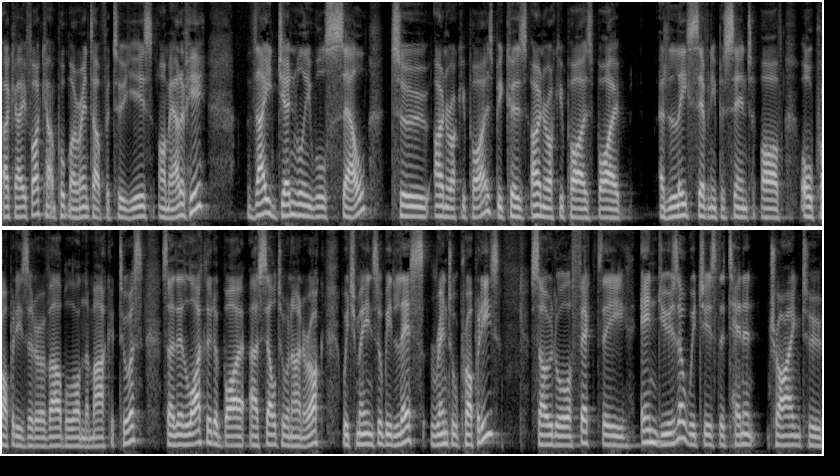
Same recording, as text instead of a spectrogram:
okay, if I can't put my rent up for two years, I'm out of here. They generally will sell to owner occupiers because owner occupiers buy at least 70% of all properties that are available on the market to us. So they're likely to buy uh, sell to an owner occ, which means there'll be less rental properties. So it'll affect the end user, which is the tenant trying to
